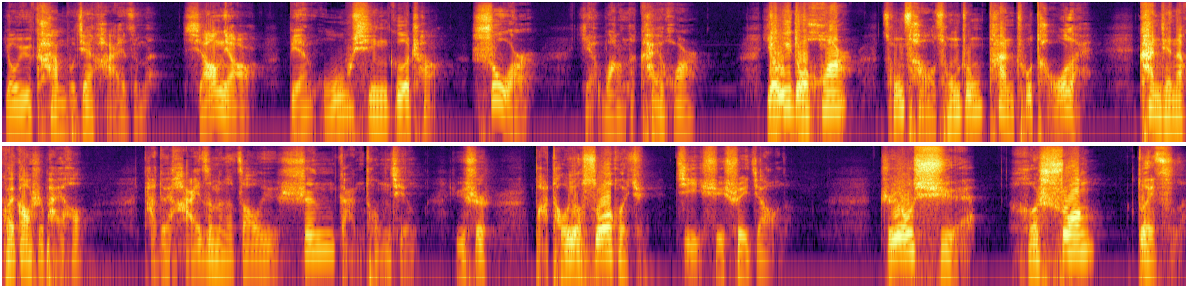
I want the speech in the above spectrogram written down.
由于看不见孩子们，小鸟便无心歌唱，树儿也忘了开花。有一朵花从草丛中探出头来，看见那块告示牌后，他对孩子们的遭遇深感同情。于是，把头又缩回去，继续睡觉了。只有雪和霜对此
